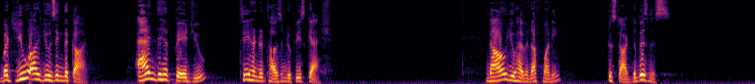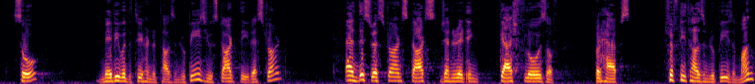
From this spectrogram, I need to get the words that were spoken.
But you are using the car and they have paid you 300,000 rupees cash now you have enough money to start the business. So, maybe with the 300,000 rupees, you start the restaurant, and this restaurant starts generating cash flows of perhaps 50,000 rupees a month.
